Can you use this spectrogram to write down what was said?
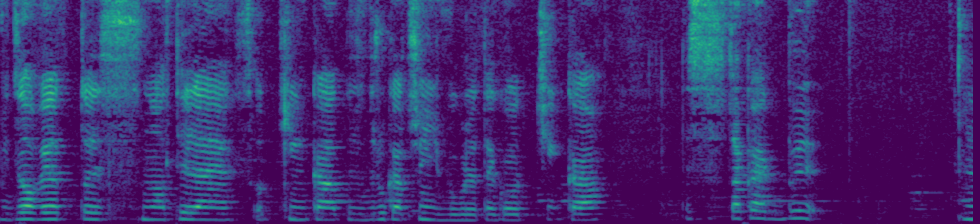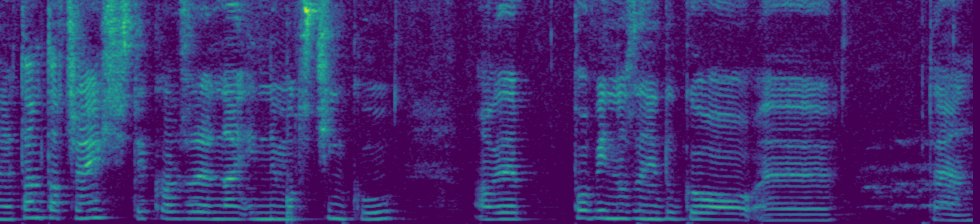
Widzowie, to jest na tyle z odcinka. To jest druga część w ogóle tego odcinka. To jest taka jakby e, tamta część, tylko że na innym odcinku. Ale powinno za niedługo e, ten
